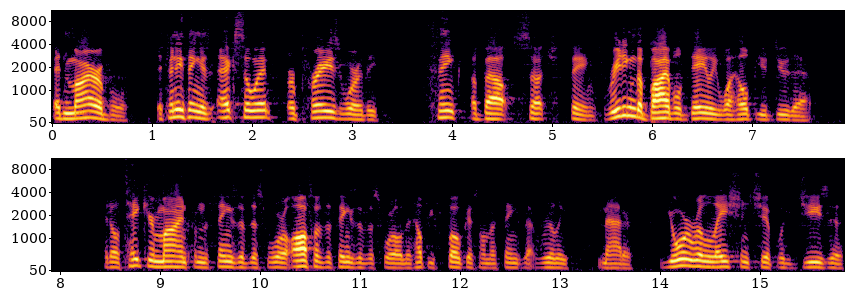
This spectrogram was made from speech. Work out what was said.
admirable, if anything is excellent or praiseworthy, think about such things. Reading the Bible daily will help you do that. It'll take your mind from the things of this world, off of the things of this world, and help you focus on the things that really matter. Your relationship with Jesus.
